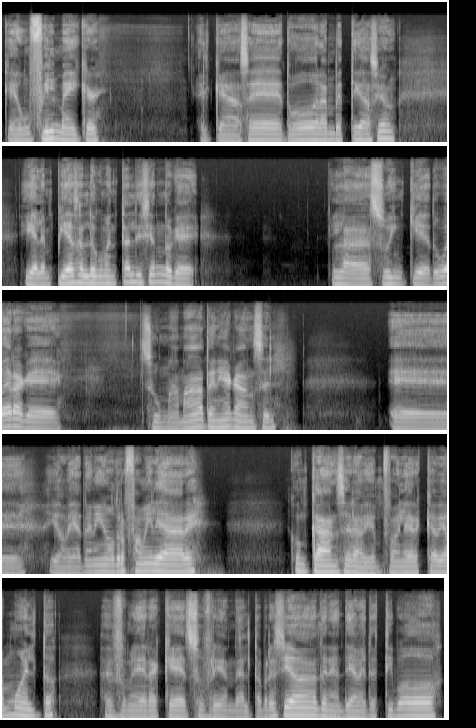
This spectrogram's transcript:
que es un filmmaker, el que hace toda la investigación. Y él empieza el documental diciendo que la, su inquietud era que su mamá tenía cáncer eh, y había tenido otros familiares con cáncer, había familiares que habían muerto, había familiares que sufrían de alta presión, tenían diabetes tipo 2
